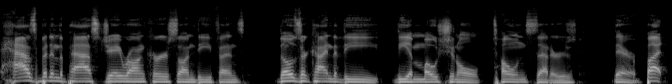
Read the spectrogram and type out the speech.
has been in the past Jayron Kearse on defense. Those are kind of the the emotional tone setters there. But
